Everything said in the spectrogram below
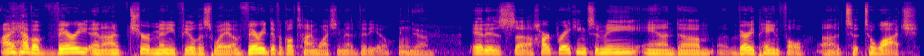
I have a very, and I'm sure many feel this way, a very difficult time watching that video. Yeah. It is uh, heartbreaking to me and um, very painful uh, to to watch.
